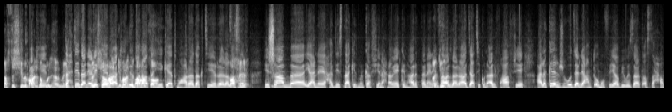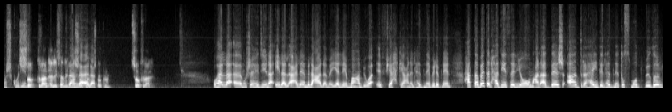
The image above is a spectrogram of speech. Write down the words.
نفس الشيء ببعلبك والهرمين. تحديدا يلي كانوا أكيد بمناطق هي كانت معرضة كثير للقصف هشام يعني حديثنا أكيد بنكفيه نحن وياك نهار الاثنين إذا الله راد يعطيكم ألف عافية على كل الجهود يلي عم تقوموا فيها بوزارة الصحة. مشكورين. شكرا لك شكرا. لك. شكرا. شكرا. وهلا مشاهدينا إلى الإعلام العالمي يلي ما عم بيوقف يحكي عن الهدنة بلبنان، حتى بيت الحديث اليوم عن قديش قادرة هيدي الهدنة تصمد بظل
